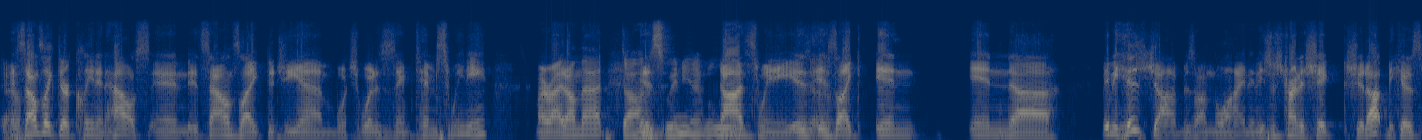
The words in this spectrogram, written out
Yeah. it sounds like they're cleaning house, and it sounds like the GM, which what is his name, Tim Sweeney. Am I right on that? Don is- Sweeney, I believe. Don Sweeney is Yeah. is like in in uh maybe his job is on the line and he's just trying to shake shit up because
